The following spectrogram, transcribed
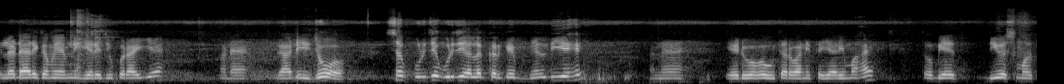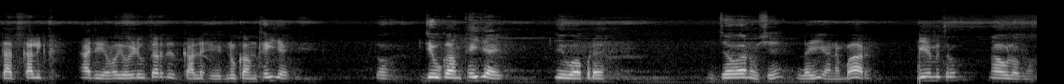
એટલે ડાયરેક્ટ અમે એમની ગેરેજ ઉપર આવી ગયા અને ગાડી જુઓ, સબ પુરજે પુરજે અલગ કરકે મેળ દઈએ છે. અને હેડ હવે ઉતારવાની તૈયારીમાં છે. તો બે દિવસમાં તાત્કાલિક આજે હવે હેડ ઉતારી દે, કાલે હેડનું કામ થઈ જાય. તો જેવું કામ થઈ જાય, એવું આપણે જવાનું છે લઈ અને બહાર. બે મિત્રો નવા વ્લોગમાં.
